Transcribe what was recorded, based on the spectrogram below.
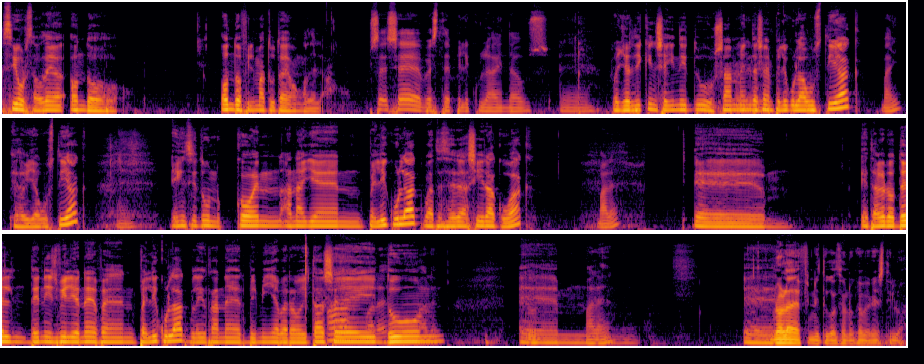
ziur zaude ondo ondo filmatuta egongo dela. Ze, ze beste pelikula egin dauz. Eh, Roger Dickens egin ditu Sam Roger Mendesen Dickens. pelikula guztiak, bai? edo ia guztiak, Bai. egin zituen Cohen anaien pelikulak, batez ere hasierakoak, Vale? e, eta gero Del, Denis Villeneuven pelikulak, Blade Runner 2046, Ah, vale, Dune, vale. em, Vale. eh, Nola definituko zenuke bere estiloa?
